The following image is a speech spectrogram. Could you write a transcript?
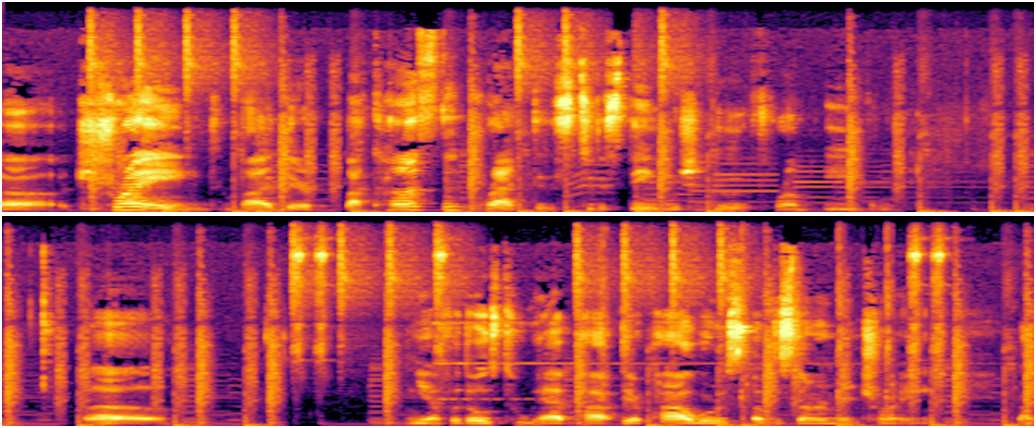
uh, trained by their by constant practice to distinguish good from evil. Uh, yeah, for those who have po- their powers of discernment trained by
